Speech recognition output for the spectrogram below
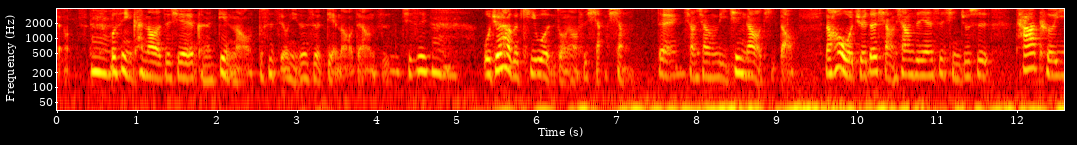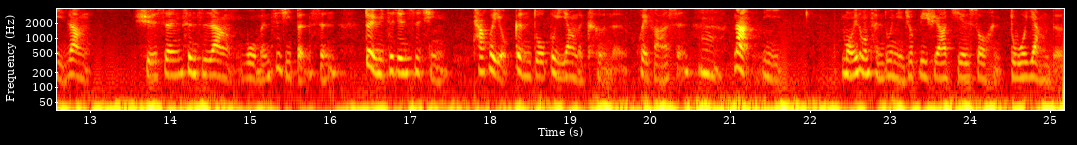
这样子，嗯，或是你看到的这些可能电脑不是只有你认识的电脑这样子。其实，嗯，我觉得还有个 key word 很重要，是想象。对，想象力。其实你刚刚有提到，然后我觉得想象这件事情，就是它可以让学生，甚至让我们自己本身，对于这件事情。它会有更多不一样的可能会发生，嗯，那你某一种程度，你就必须要接受很多样的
